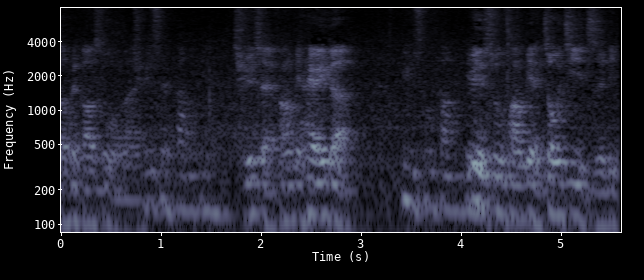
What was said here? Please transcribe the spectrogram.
都会告诉我们取水方便。取水方便，还有一个运输方便。运输方便，洲际之力。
